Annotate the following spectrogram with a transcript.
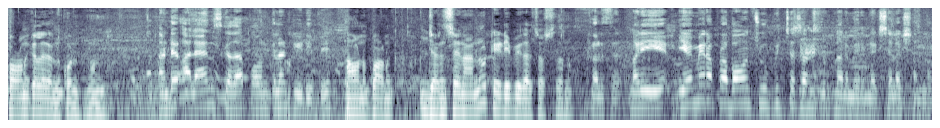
పవన్ కళ్యాణ్ అనుకుంటున్నాను. అంటే అలయన్స్ కదా పవన్ కళ్యాణ్ టీడీపీ అవును పవన్ జనసేనను టీడీపీ కలిసి వస్తాను కలిసి. మరి ఏ ఏ మేర ప్రభావం చూపించచ్చు అనుకుంటున్నారు మీరు నెక్స్ట్ ఎలక్షన్లో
